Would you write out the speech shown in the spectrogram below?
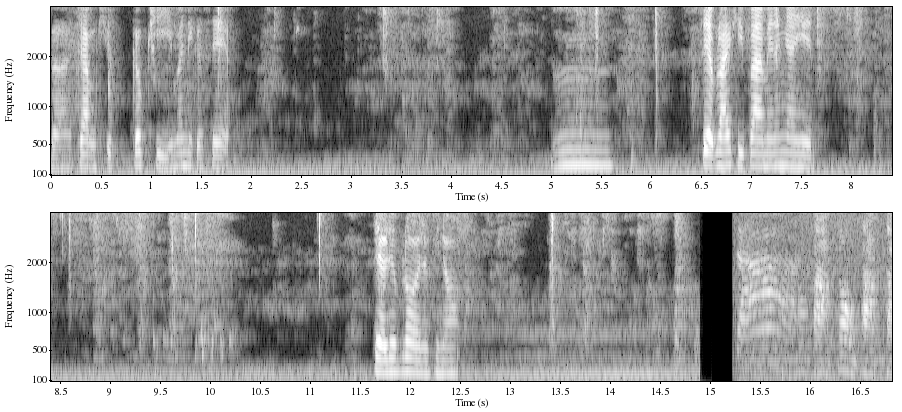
ก็จำคิกับขี่มันนี่ก็แซ่บ อืมแซ่บหลายขี้ปลาแม่นางใหญ่เห็ดแล้วเรียบร้อยแล้วพี่น้องจ้าตากต้องตากใส่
